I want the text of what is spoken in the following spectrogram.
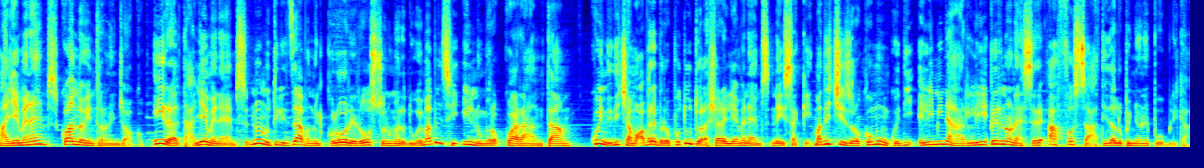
ma gli MM's quando entrano in gioco? In realtà gli MM's non utilizzavano il colore rosso numero 2, ma bensì il numero 40. Quindi diciamo avrebbero potuto lasciare gli MM's nei sacchetti, ma decisero comunque di eliminarli per non essere affossati dall'opinione pubblica.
